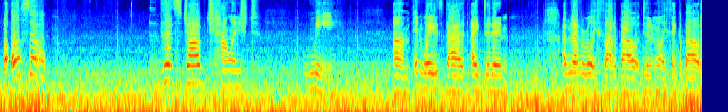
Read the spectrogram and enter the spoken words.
But also, this job challenged me um, in ways that I didn't, I've never really thought about, didn't really think about,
